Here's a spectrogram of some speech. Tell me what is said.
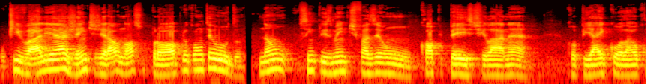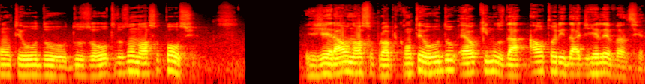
O que vale é a gente gerar o nosso próprio conteúdo, não simplesmente fazer um copy paste lá, né? Copiar e colar o conteúdo dos outros no nosso post gerar o nosso próprio conteúdo é o que nos dá autoridade e relevância.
